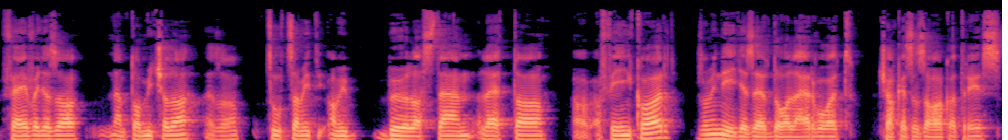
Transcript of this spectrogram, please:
fej, vagy az a nem tudom micsoda, ez a cucc, amit, amiből aztán lett a, a, a fénykard, az ami 4000 dollár volt csak ez az alkatrész.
